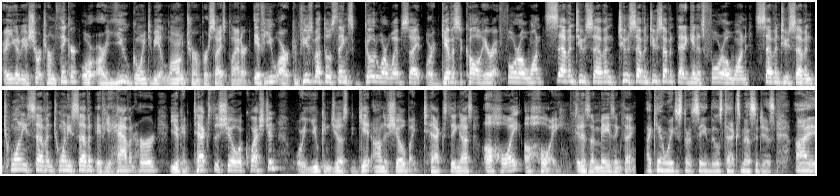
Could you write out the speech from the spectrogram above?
Are you going to be a short term thinker? Or are you going to be a long term precise planner? If you are confused about those things, go to our website or give us a call here at 401 727 2727. That again is 401 727 2727. If you haven't heard, you can text the show a question or you can just get on the show by texting us ahoy ahoy. It is an amazing thing. I can't wait to start seeing those text messages. I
